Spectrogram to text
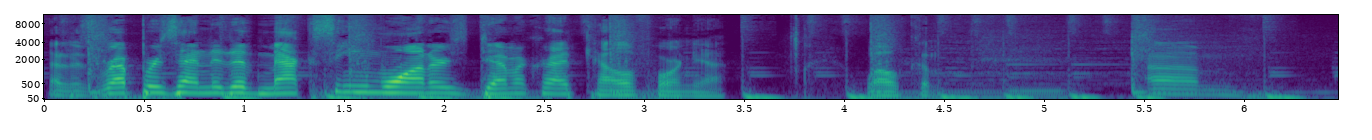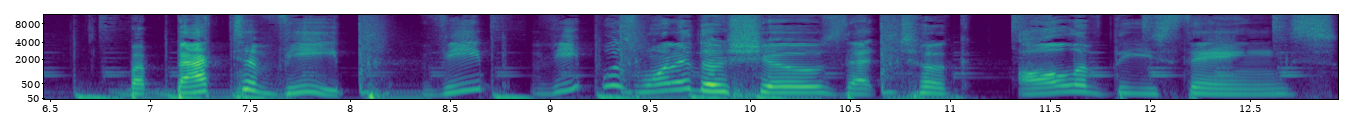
That is Representative Maxine Waters, Democrat, California. Welcome. Um, but back to Veep. Veep Veep was one of those shows that took all of these things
